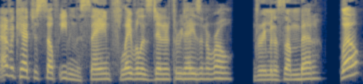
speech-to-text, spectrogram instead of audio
Ever catch yourself eating the same flavorless dinner three days in a row? Dreaming of something better? Well,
